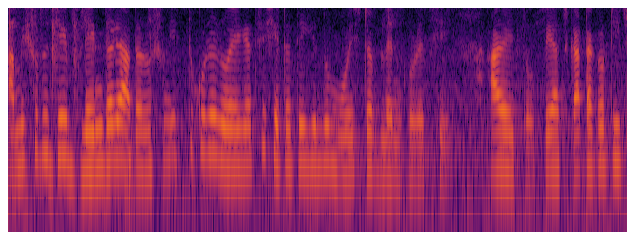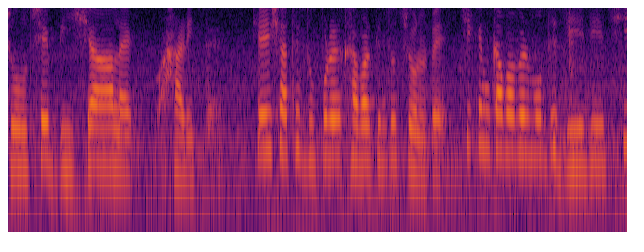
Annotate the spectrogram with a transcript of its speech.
আমি শুধু যে ব্লেন্ডারে আদা রসুন একটু করে রয়ে গেছে, সেটাতেই কিন্তু মরিচটা ব্লেন্ড করেছি। আর এই তো, পেঁয়াজ কাটাকাটি চলছে বিশাল এক হাঁড়িতে। সেই সাথে দুপুরের খাবার কিন্তু চলবে। চিকেন কাবাবের মধ্যে দিয়ে দিয়েছি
